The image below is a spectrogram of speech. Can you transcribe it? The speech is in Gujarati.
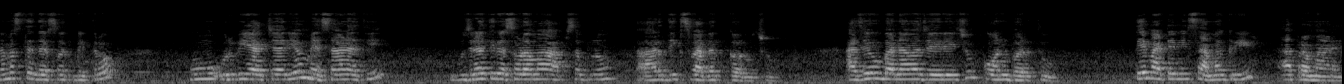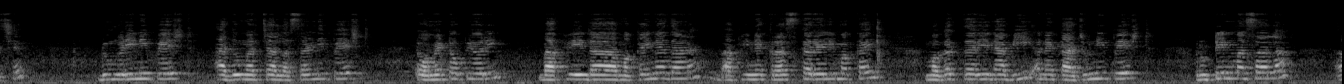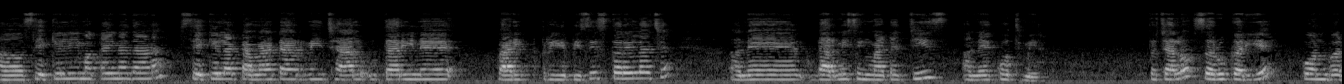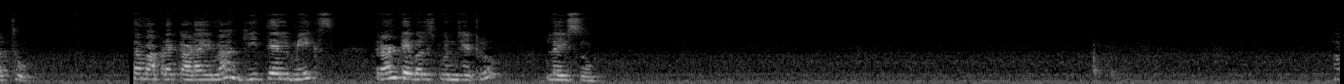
નમસ્તે દર્શક મિત્રો. હું ઉર્વી આચાર્ય મહેસાણાથી ગુજરાતી રસોડામાં આપ સૌનું હાર્દિક સ્વાગત કરું છું. આજે હું બનાવવા જઈ રહી છું કોન ભરથું તે માટેની સામગ્રી આ પ્રમાણે છે. ડુંગળીની પેસ્ટ, આદુ મરચાં લસણની પેસ્ટ, ટોમેટો પ્યોરી, બાફેલા મકાઈના દાણા, બાફીને ક્રશ કરેલી મકાઈ, મગજતરીના બી અને કાજુની પેસ્ટ, રૂટીન મસાલા શેકેલી મકાઈના દાણા? શેકેલા ટમાટરની છાલ ઉતારીને બારીક પીસીસ કરેલા છે અને ગાર્નિશિંગ માટે ચીઝ અને કોથમીર. તો ચાલો શરૂ કરીએ કોન ભરથું. આપણે કઢાઈમાં ઘી તેલ મિક્સ ત્રણ ટેબલ સ્પૂન જેટલું લઈશું.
